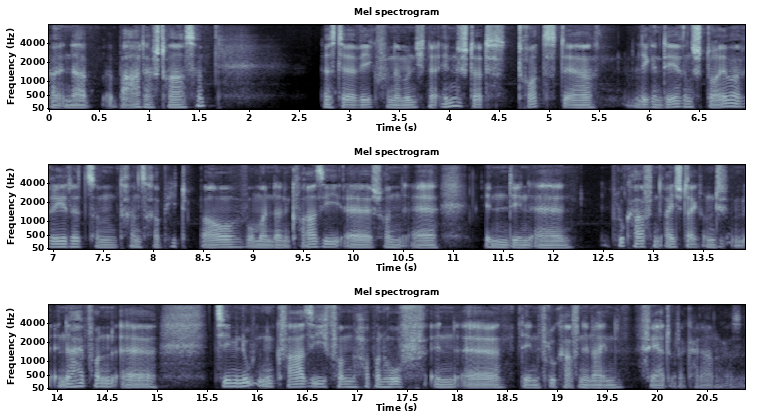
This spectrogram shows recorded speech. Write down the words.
Äh, in der Baderstraße. Dass der Weg von der Münchner Innenstadt trotz der legendären Stoiberrede zum Transrapidbau, wo man dann quasi äh, schon äh, in den äh, Flughafen einsteigt und innerhalb von äh, zehn Minuten quasi vom Hauptbahnhof in äh, den Flughafen hineinfährt oder keine Ahnung. Also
